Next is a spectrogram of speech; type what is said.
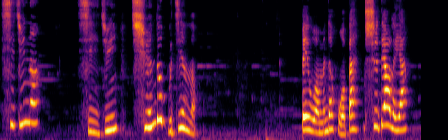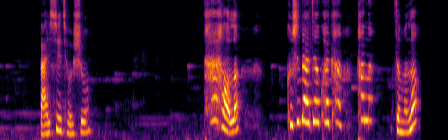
细菌呢？”细菌全都不见了，被我们的伙伴吃掉了呀！白血球说：“好了！可是大家快看，他们怎么了？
